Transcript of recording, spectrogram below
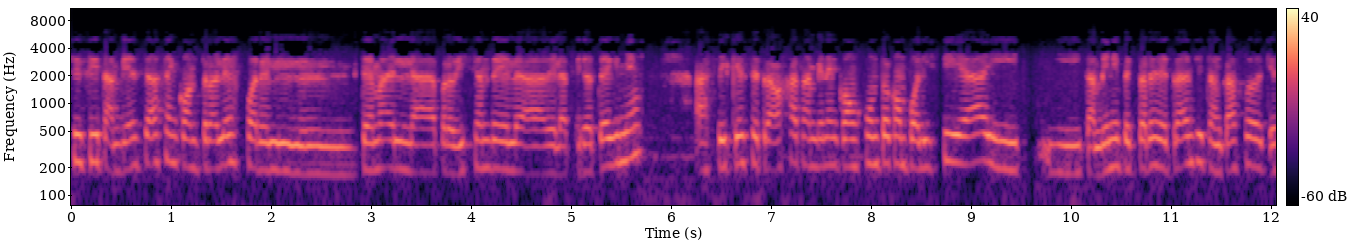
sí, sí, también se hacen controles por el tema de la provisión de la, de la pirotecnia, así que se trabaja también en conjunto con policía y, y también inspectores de tránsito en caso de que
